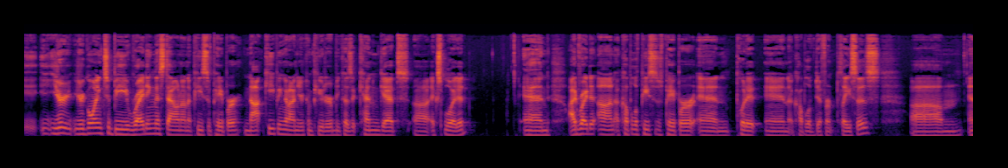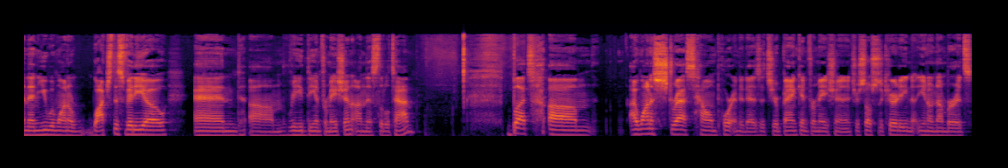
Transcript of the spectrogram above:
you're you're going to be writing this down on a piece of paper, not keeping it on your computer because it can get uh, exploited and I'd write it on a couple of pieces of paper and put it in a couple of different places. Um, and then you would want to watch this video and um, read the information on this little tab. But um, I want to stress how important it is. It's your bank information, it's your social security you know number. It's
